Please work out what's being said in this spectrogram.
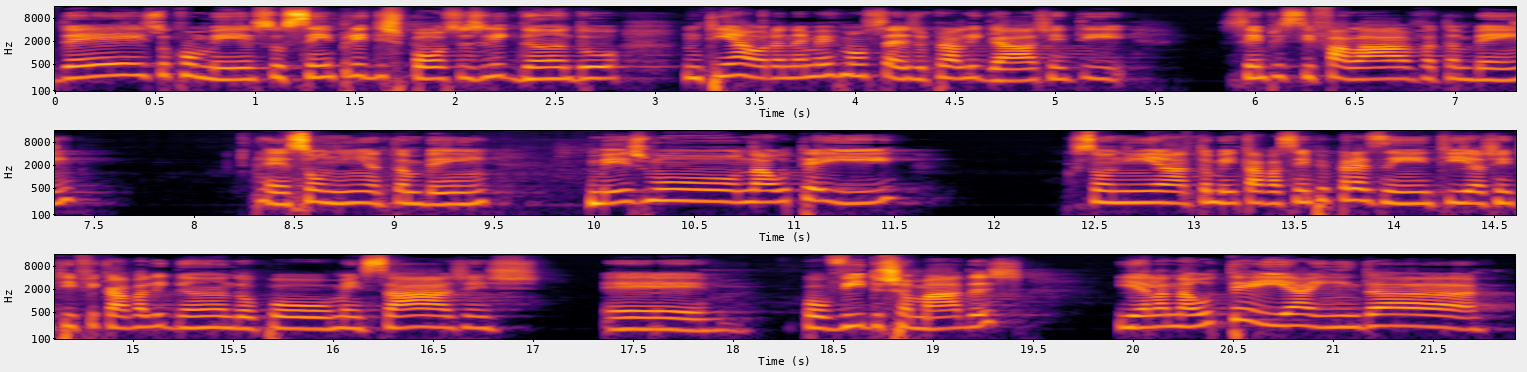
desde o começo, sempre dispostos, ligando. Não tinha hora, né, meu irmão Sérgio, para ligar. A gente sempre se falava também. É, Soninha também. Mesmo na UTI, Soninha também estava sempre presente e a gente ficava ligando por mensagens, é, por videochamadas. E ela na UTI ainda,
